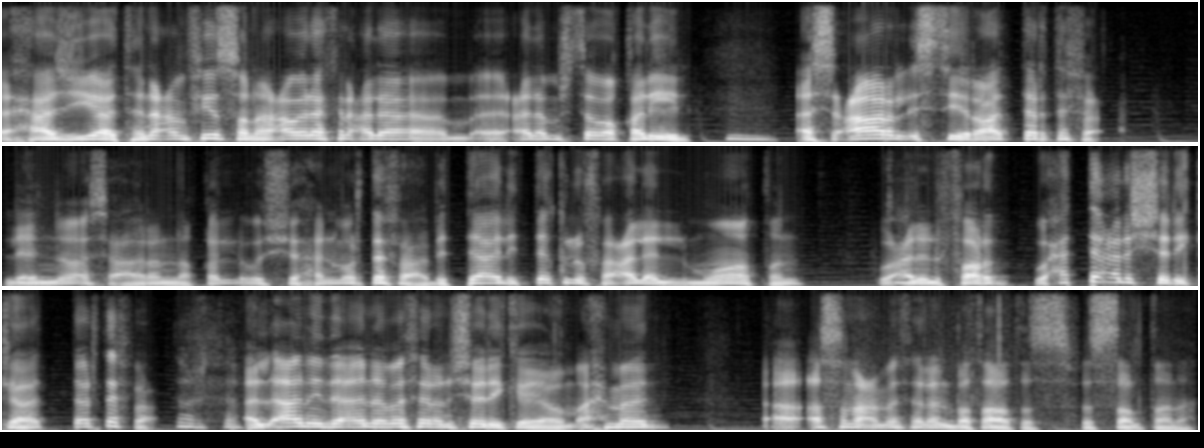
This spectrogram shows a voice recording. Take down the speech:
حاجياتها نعم في صناعة ولكن على على مستوى قليل. أسعار الاستيراد ترتفع لأنه أسعار النقل والشحن مرتفعة. بالتالي التكلفة على المواطن وعلى الفرد وحتى على الشركات ترتفع. ترتفع. الآن إذا أنا مثلا شركة يا ام احمد أصنع مثلا بطاطس في السلطنة.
